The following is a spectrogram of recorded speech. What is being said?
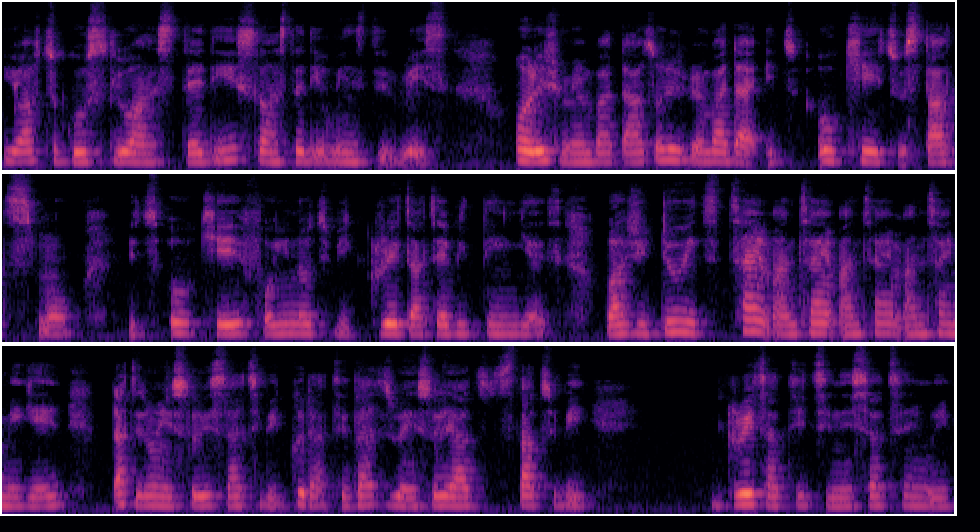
you have to go slow and steady. Slow and steady wins the race. Always remember that. Always remember that it's okay to start small it's okay for you not to be great at everything yet. But as you do it time and time and time and time again that is when you slowly start to be good at it. That is when you slowly start to be great at it in a certain way.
